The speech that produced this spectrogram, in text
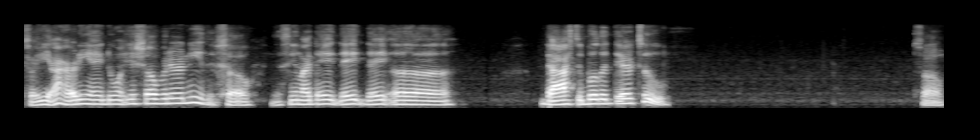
So yeah, I heard he ain't doing ish over there neither. So it seemed like they they they uh dodged the bullet there too. So,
